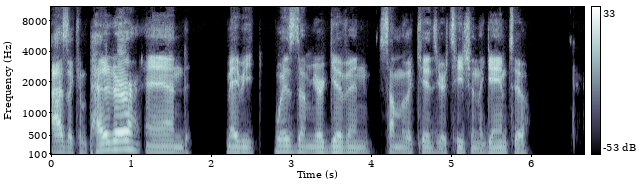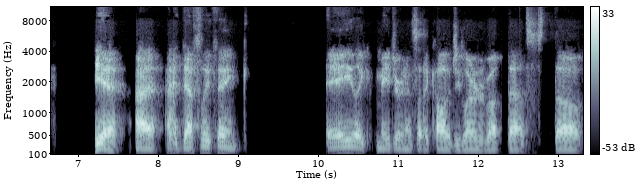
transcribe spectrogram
as a competitor and maybe wisdom you're giving some of the kids you're teaching the game to? Yeah, I I definitely think a like majoring in psychology, learning about that stuff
